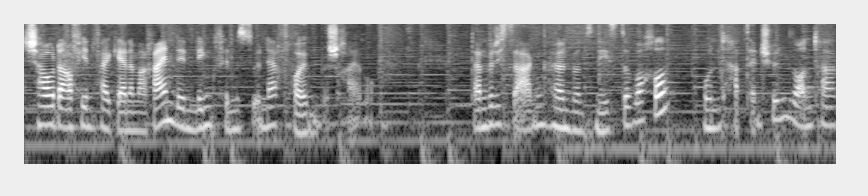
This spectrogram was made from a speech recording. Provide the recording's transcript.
Schau da auf jeden Fall gerne mal rein. Den Link findest du in der Folgenbeschreibung. Dann würde ich sagen, hören wir uns nächste Woche und habt einen schönen Sonntag.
